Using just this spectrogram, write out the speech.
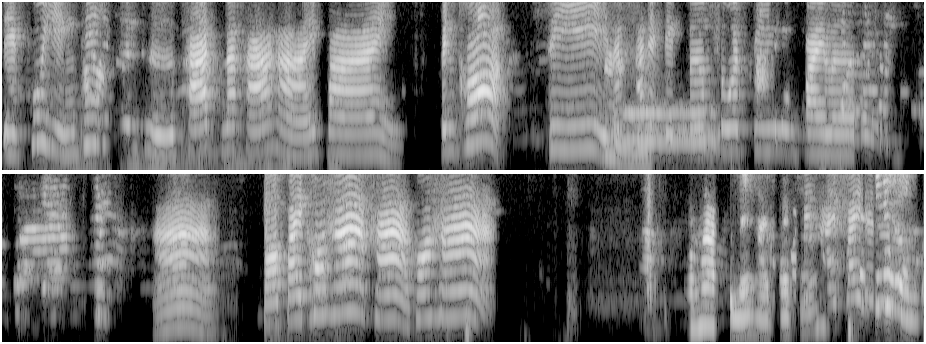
เด็กผู้หญิงที่ยืนถือพัดนะคะหายไป เป็นข้อ C นะคะ เด็กๆเติมตัว C ลงไปเลย อ่า ต่อไปข้อห้าค่ะ ข้อห้าข้อห้าคนไหนหายไปคะหายไปอันที่นี้เห็นแ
